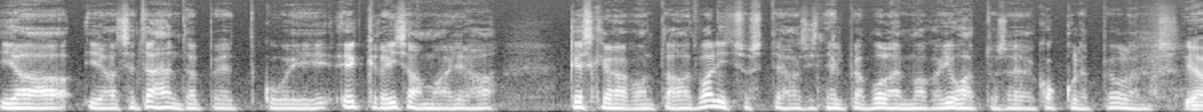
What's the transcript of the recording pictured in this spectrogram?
ja, ja see tähendab, et kui EKRE, Isamaa ja, Keskerakond tahavad valitsust teha, siis neil peab olema ka juhatuse kokkulepe olemas. ja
